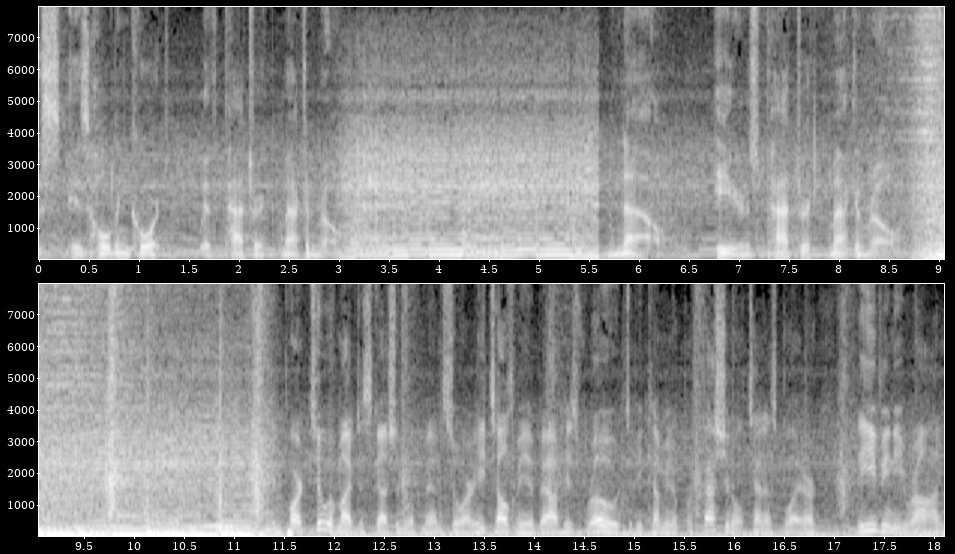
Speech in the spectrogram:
This is Holding Court with Patrick McEnroe. Now, here's Patrick McEnroe. In part two of my discussion with Mansour, he tells me about his road to becoming a professional tennis player, leaving Iran,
